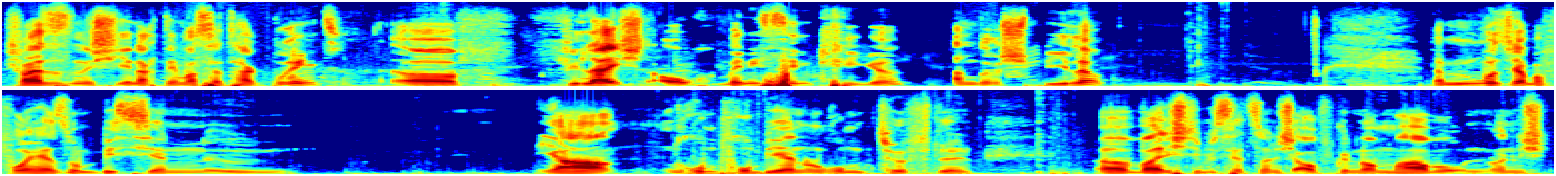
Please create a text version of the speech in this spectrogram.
Ich weiß es nicht, je nachdem, was der Tag bringt. Äh, vielleicht auch, wenn ich es hinkriege, andere Spiele. Dann muss ich aber vorher so ein bisschen, äh, ja, rumprobieren und rumtüfteln äh, weil ich die bis jetzt noch nicht aufgenommen habe und noch nicht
